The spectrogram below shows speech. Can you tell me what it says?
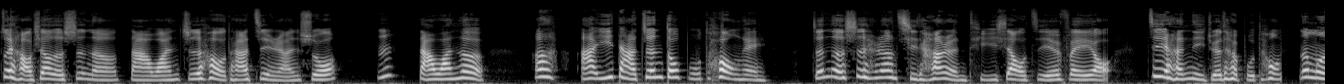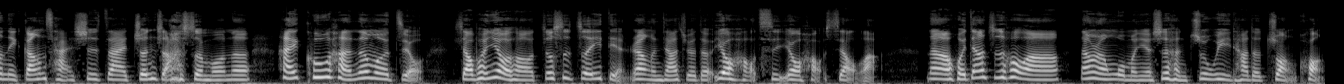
最好笑的是呢，打完之后他竟然说：“嗯，打完了啊，阿姨打针都不痛诶。”真的是让其他人啼笑皆非哦。既然你觉得不痛，那么你刚才是在挣扎什么呢？还哭喊那么久，小朋友哈，就是这一点让人家觉得又好气又好笑啦。那回家之后啊，当然我们也是很注意他的状况，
